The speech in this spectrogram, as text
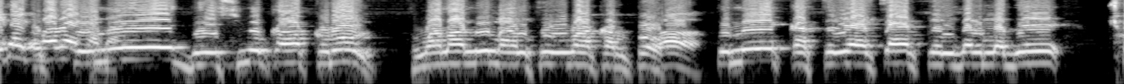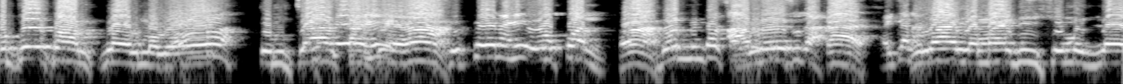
ऐका, ऐका, माझं ऐका. तुम्ही देशमुखाकडून तुम्हाला मी माणसं उभा करतो हो. तुम्ही कचऱ्याच्या टेंडरमध्ये छोटे पार्टनर म्हणून हो. तुमच्यासाठी हा रुपये नाही ओपन हा. दोन मिनिटात सांगतो आम्ही सुद्धा काय ऐका ना पुन्हा एमआयडीसी मधल्या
